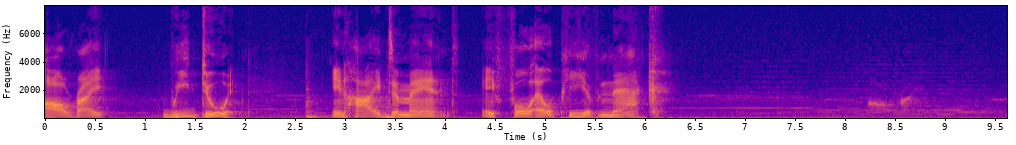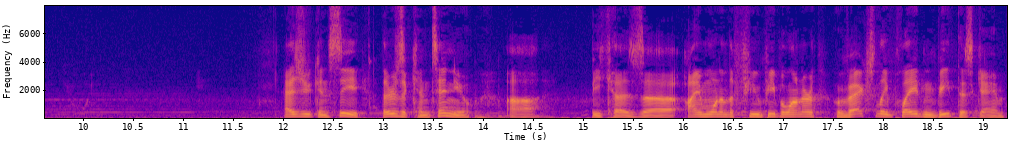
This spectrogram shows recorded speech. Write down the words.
All right, we do it. In high demand, a full LP of Knack. As you can see, there's a continue, uh, because uh, I'm one of the few people on Earth who've actually played and beat this game.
